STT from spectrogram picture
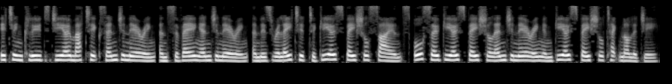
It includes geomatics engineering and surveying engineering and is related to geospatial science also geospatial engineering and geospatial technology.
